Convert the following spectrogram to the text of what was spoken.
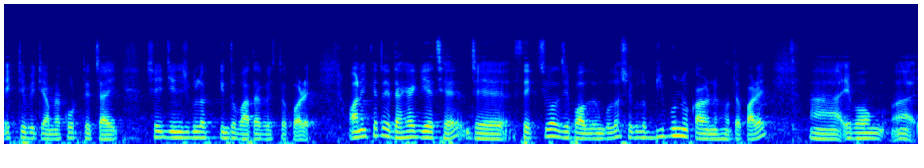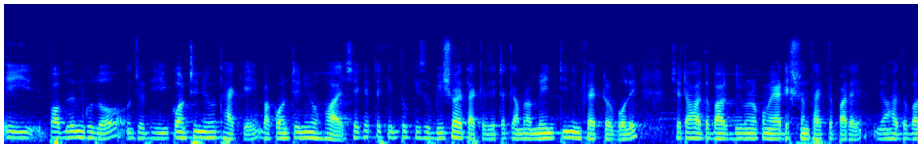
অ্যাক্টিভিটি আমরা করতে চাই, সেই জিনিসগুলো কিন্তু বাধাগ্রস্ত করে। অনেক ক্ষেত্রে দেখা গিয়েছে যে সেক্সুয়াল যে প্রবলেমগুলো সেগুলো বিভিন্ন কারণে হতে পারে এবং এই প্রবলেমগুলো যদি কন্টিনিউ থাকে বা কন্টিনিউ হয়, সেক্ষেত্রে কিন্তু কিছু বিষয় থাকে যেটাকে আমরা মেনটেনিং ফ্যাক্টর বলি। সেটা হয়তো বা বিভিন্ন রকম অ্যাডিকশন থাকতে পারে হয়তো বা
